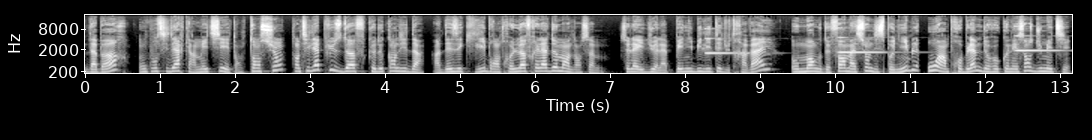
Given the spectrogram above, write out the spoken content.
D'abord, on considère qu'un métier est en tension quand il y a plus d'offres que de candidats, un déséquilibre entre l'offre et la demande en somme. Cela est dû à la pénibilité du travail, au manque de formation disponible ou à un problème de reconnaissance du métier.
